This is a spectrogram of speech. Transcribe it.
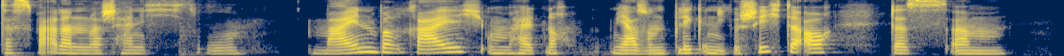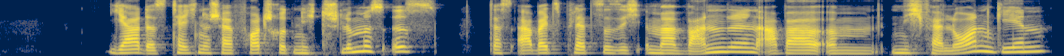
das war dann wahrscheinlich so mein Bereich, um halt noch ja so einen Blick in die Geschichte auch, dass ähm, ja, dass technischer Fortschritt nichts Schlimmes ist, dass Arbeitsplätze sich immer wandeln, aber ähm, nicht verloren gehen,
